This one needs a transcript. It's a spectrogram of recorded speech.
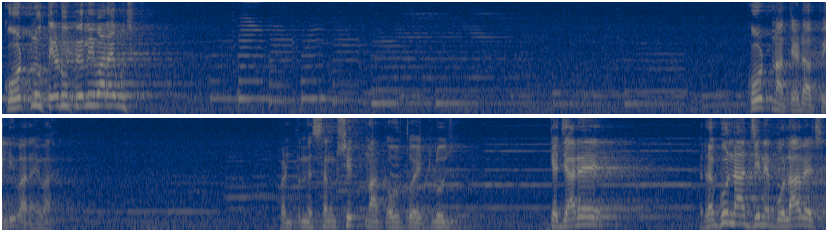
કોર્ટનું તેડું પહેલી વાર આવ્યું છે. કોર્ટના તેડા પહેલી વાર આવ્યા. પણ તમને સંક્ષિપ્તમાં કહું તો એટલું જ કે જ્યારે રઘુનાથજીને બોલાવે છે,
